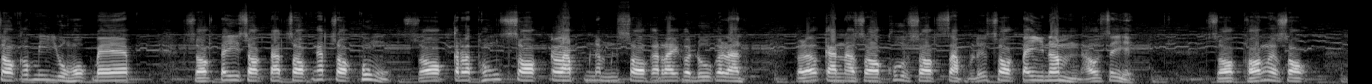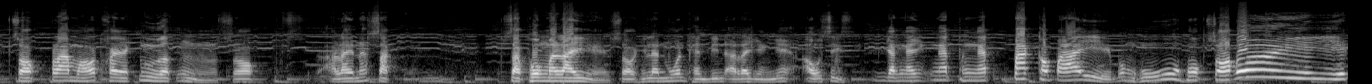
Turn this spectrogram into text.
ศอกก็มีอยู่หกแบบศอกตีศอกตัดศอกงัดศอกพุ่งศอกกระทุ้งศอกกลับนำศอกอะไรก็ดูกันละก็แล้วกันเอาศอกคู่ศอกสับหรือศอกตีนำเอาสิศอกท้องแล้วศอกศอกปลาหมอแทกเหงือกอืมศอกอะไรนะสักสักพวงมาลัยสอกหิรันม้วนแผ่นดินอะไรอย่างเงี้ยเอาสิ ยังไงงัดทั้งงัดปักเข้าไปบ้องหูหกศอกเอ้ยอีก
